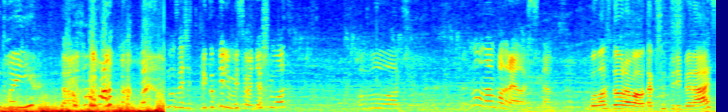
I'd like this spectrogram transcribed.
У двоих? Да. Ну, значит, прикупили мы сегодня шмот. Вот. Ну, нам понравилось, да. Было здорово вот так все перебирать.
